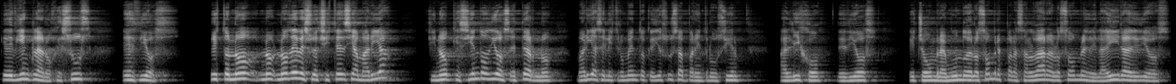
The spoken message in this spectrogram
quede bien claro. Jesús es Dios. Cristo no, no, no debe su existencia a María, sino que siendo Dios eterno, María es el instrumento que Dios usa para introducir al Hijo de Dios hecho hombre al mundo de los hombres para salvar a los hombres de la ira de Dios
